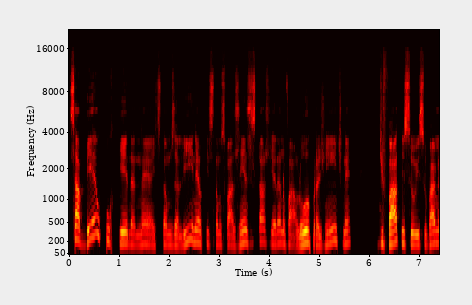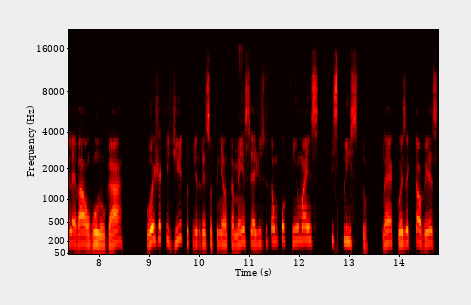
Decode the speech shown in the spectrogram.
saber o porquê né, estamos ali, né, o que estamos fazendo, se está gerando valor para a gente, né, de fato isso, isso vai me levar a algum lugar, Hoje acredito, queria ter sua opinião também, Sérgio, isso está um pouquinho mais explícito, né? Coisa que talvez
